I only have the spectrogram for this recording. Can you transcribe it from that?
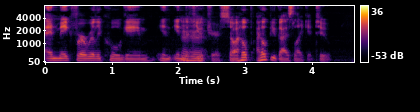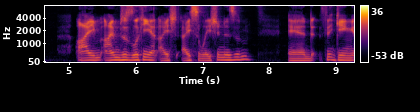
and make for a really cool game in in Mhm. the future. So I hope I hope you guys like it too. I'm I'm just looking at is- isolationism and thinking,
